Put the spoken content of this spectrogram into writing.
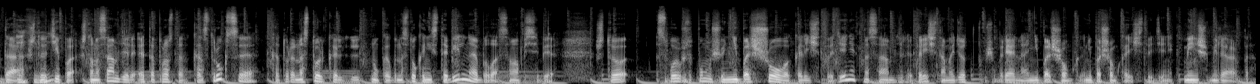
да, Мгм. что типа, что на самом деле это просто конструкция, которая настолько, ну, как бы настолько нестабильная была сама по себе, что с пом- с помощью небольшого количества денег, на самом деле, речь там идет, в общем, реально о небольшом, небольшом количестве денег, меньше миллиарда.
